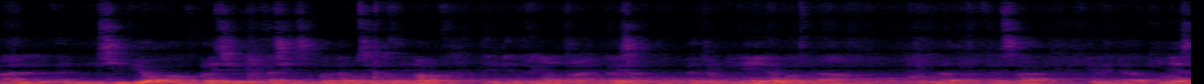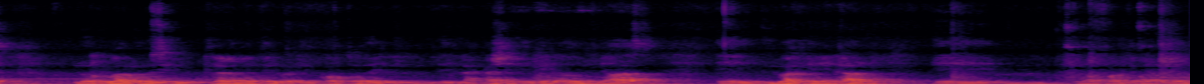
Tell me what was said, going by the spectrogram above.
al, municipio a un precio que es casi el 50% menor del que entregan otras empresas como Petroquinera o alguna, o, alguna otra empresa que vende adoquines, lo que va a reducir claramente el, costo de las calles que queden adoquinadas eh, y va a generar eh, una fuerte mano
